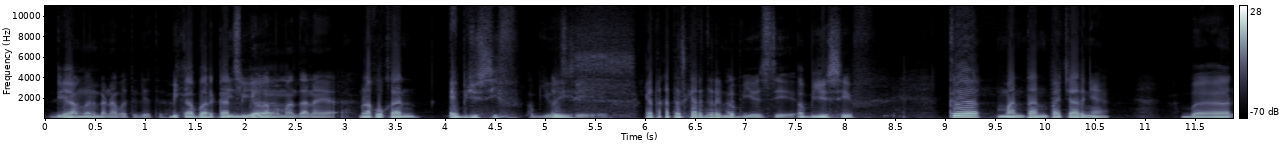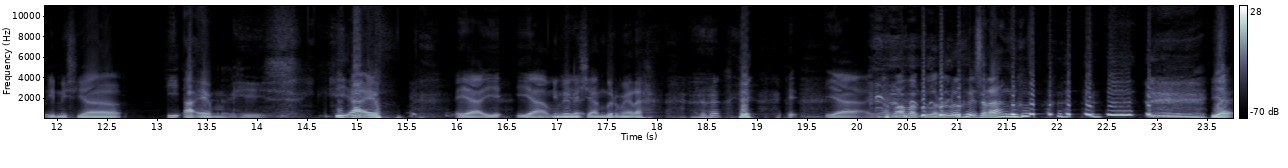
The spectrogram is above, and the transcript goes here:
Dikabarkan apa tuh dia tuh? dikabarkan di dia sama mantannya ya? melakukan abusive. abusive. Kata-kata sekarang keren banget. abusive. Abusive. Ke mantan pacarnya. Berinisial IAM. IAM iya iya. Indonesia Anggur Merah ya nggak apa-apa Gur lu serah lu. Ya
